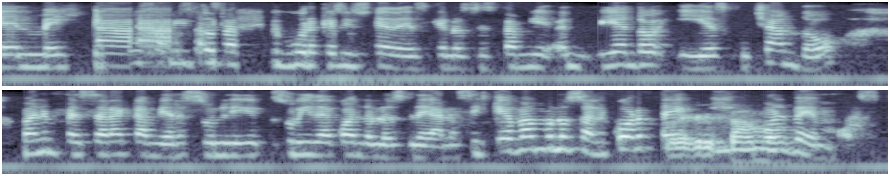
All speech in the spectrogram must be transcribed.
en México, seguro que si ustedes que nos están viendo y escuchando van a empezar a cambiar su, su vida cuando los lean. Así que vámonos al corte y volvemos.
